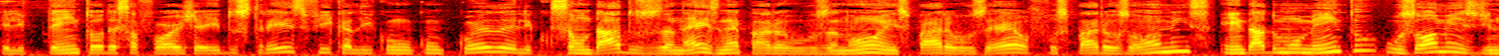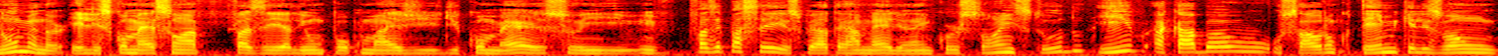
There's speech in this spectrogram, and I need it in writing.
Ele tem toda essa forja aí dos três, fica ali com, com coisa, ele, são dados os anéis, né, para os anões, para os elfos, para os homens. Em dado momento, os homens de Númenor, eles começam a fazer ali um pouco mais de, de comércio e, e fazer passeios pela Terra-média, né, incursões, tudo. E acaba o, o, Sauron teme que eles vão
